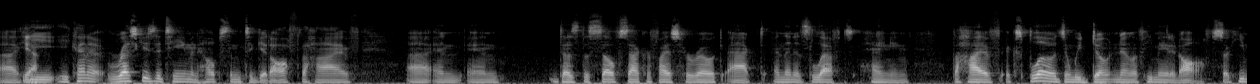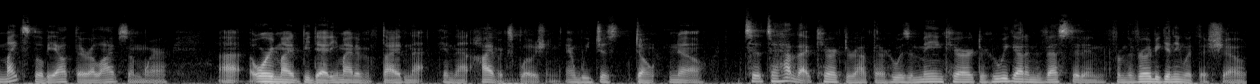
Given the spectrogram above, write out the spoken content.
Uh, Yeah. He he kind of rescues the team and helps them to get off the hive, uh, and and does the self-sacrifice heroic act, and then it's left hanging. The hive explodes, and we don't know if he made it off. So he might still be out there alive somewhere, uh, or he might be dead. He might have died in that in that hive explosion, and we just don't know. To to have that character out there who was a main character who we got invested in from the very beginning with this show,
